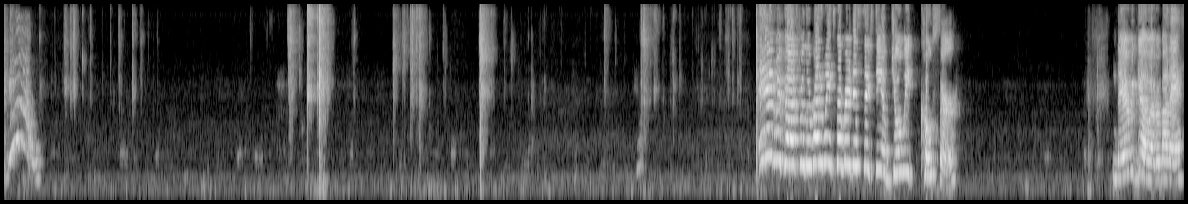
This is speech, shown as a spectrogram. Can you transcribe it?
Wow! And we've got for the Red Wings number to 60 of Joey Kocur. There we go, everybody.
